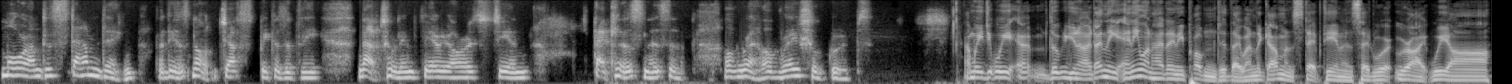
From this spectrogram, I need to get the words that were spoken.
more understanding that it's not just because of the natural inferiority and fecklessness of, of, of racial groups. And we, we, um, the, you know, I don't think anyone had any problem, did they, when the government stepped in and said, "Right, we are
